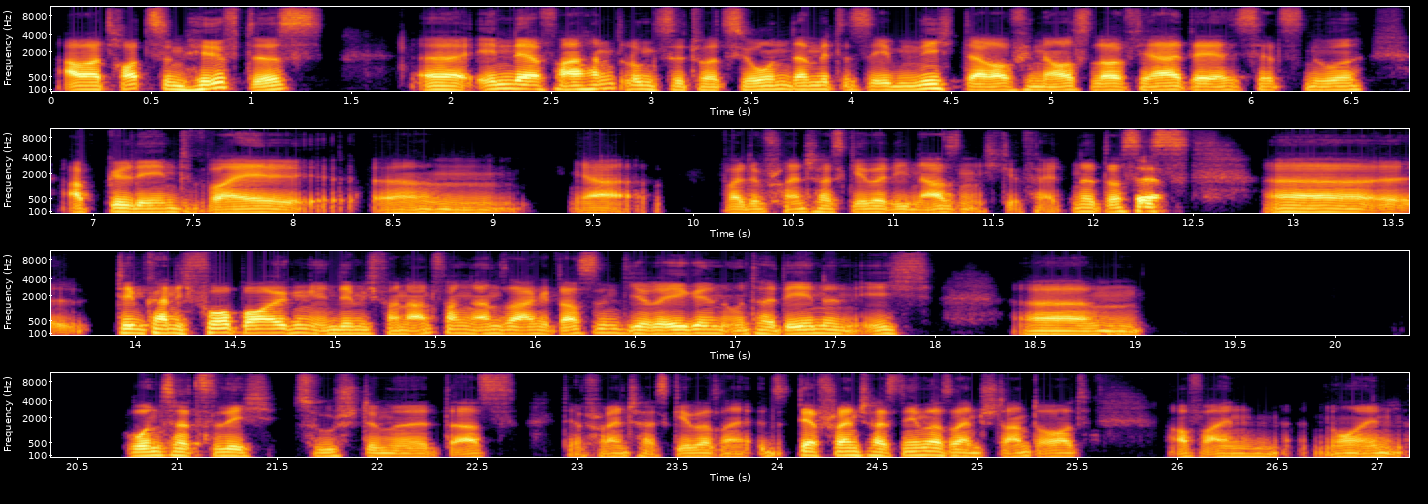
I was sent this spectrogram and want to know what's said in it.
Aber trotzdem hilft es äh, in der Verhandlungssituation, damit es eben nicht darauf hinausläuft, ja, der ist jetzt nur abgelehnt, weil ähm, ja, weil dem Franchisegeber die Nase nicht gefällt. Ne? Das ja. ist, äh, dem kann ich vorbeugen, indem ich von Anfang an sage, das sind die Regeln, unter denen ich ähm, grundsätzlich zustimme, dass der Franchisegeber sein, der Franchise-Nehmer seinen Standort auf einen neuen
